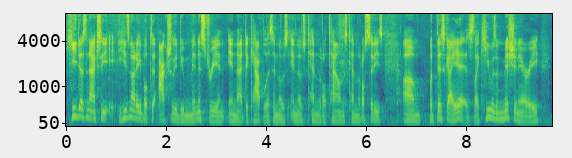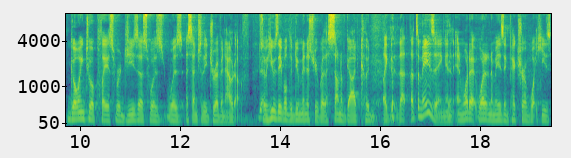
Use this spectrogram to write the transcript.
He doesn't actually. He's not able to actually do ministry in, in that Decapolis in those in those ten little towns, ten little cities. Um, but this guy is like he was a missionary going to a place where Jesus was was essentially driven out of. So he was able to do ministry where the Son of God couldn't. Like that. That's amazing. And and what a, what an amazing picture of what he's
